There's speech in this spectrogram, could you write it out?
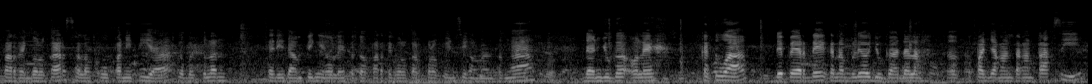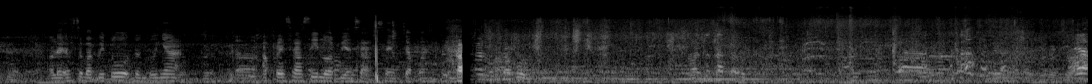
Partai Golkar selaku panitia. Kebetulan saya didampingi oleh Ketua Partai Golkar Provinsi Kalimantan Tengah dan juga oleh Ketua DPRD karena beliau juga adalah eh, kepanjangan tangan fraksi. Oleh sebab itu tentunya eh, apresiasi luar biasa saya ucapkan. Ya.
